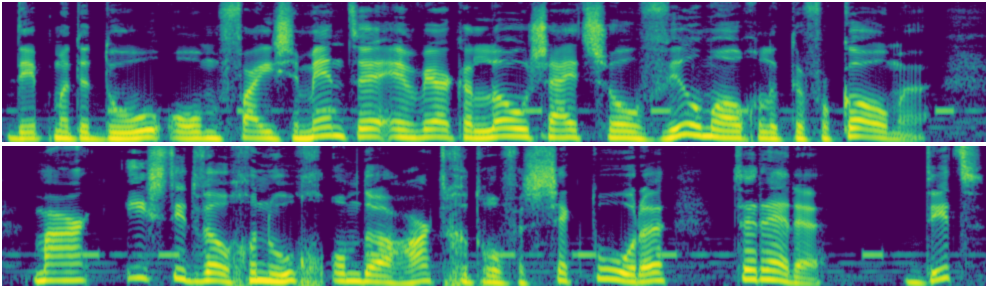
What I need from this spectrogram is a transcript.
Dit met het doel om faillissementen en werkeloosheid zoveel mogelijk te voorkomen. Maar is dit wel genoeg om de hard getroffen sectoren te redden? Dit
